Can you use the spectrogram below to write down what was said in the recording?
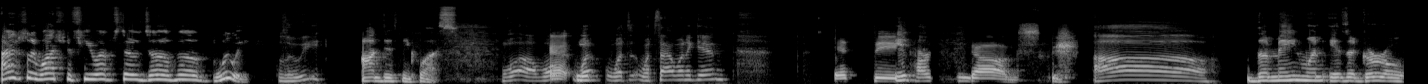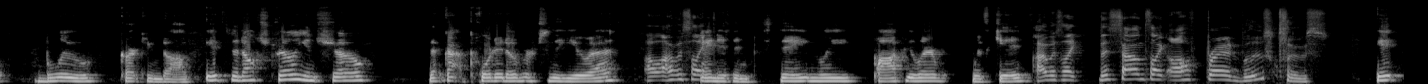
I actually watched a few episodes of uh, Bluey Louis. on Disney Plus. Well, what, Uh, what, what, what's that one again? It's the It- cartoon dogs. Oh, The main one is a girl blue cartoon dog. It's an Australian show that got ported over to the US oh, I was like, and is insanely popular with kids. I was like, this sounds like off-brand Blue's Clues. It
